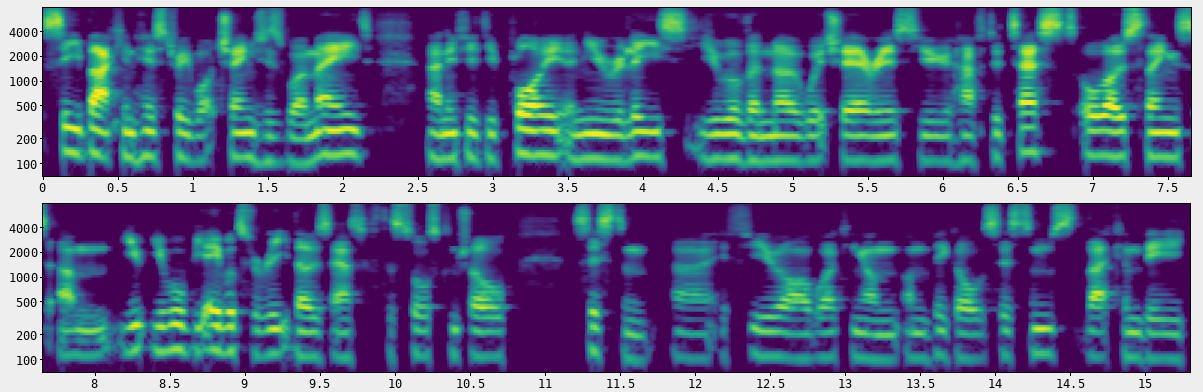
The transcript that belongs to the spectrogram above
see back in history what changes were made. And if you deploy a new release, you will then know which areas you have to test. All those things, um, you, you will be able to read those out of the source control system. Uh, if you are working on, on big old systems, that can be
